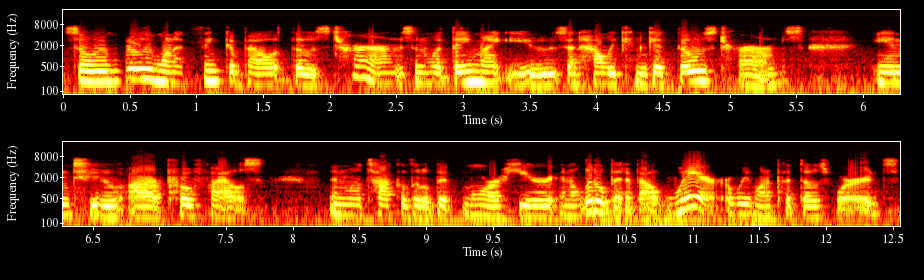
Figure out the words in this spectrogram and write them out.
So we really want to think about those terms and what they might use and how we can get those terms into our profiles. And we'll talk a little bit more here in a little bit about where we want to put those words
